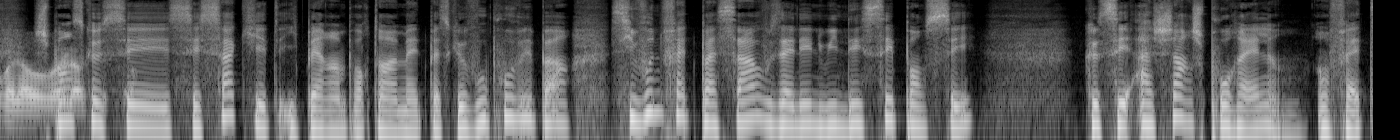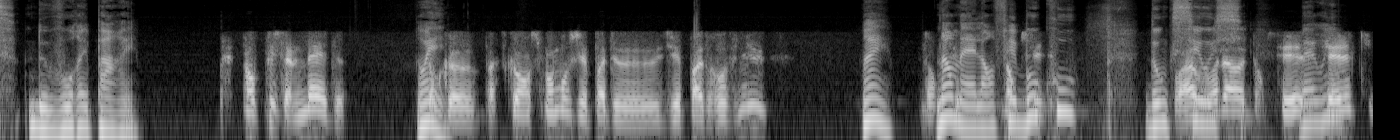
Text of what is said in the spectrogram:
Voilà Je voilà, pense que c'est c'est ça qui est hyper important à mettre parce que vous pouvez pas. Si vous ne faites pas ça, vous allez lui laisser penser que c'est à charge pour elle, en fait, de vous réparer. En plus, elle m'aide. Oui. Donc, euh, parce qu'en ce moment, j'ai pas de, j'ai pas de revenus. Ouais. Donc, Non, mais elle en fait beaucoup. Donc Ouais, c'est voilà, aussi. c'est oui. c'est elle qui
